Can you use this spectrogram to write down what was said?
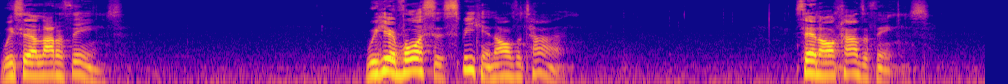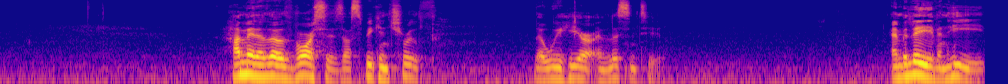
We say a lot of things. We hear voices speaking all the time, saying all kinds of things. How many of those voices are speaking truth that we hear and listen to? and believe and heed.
